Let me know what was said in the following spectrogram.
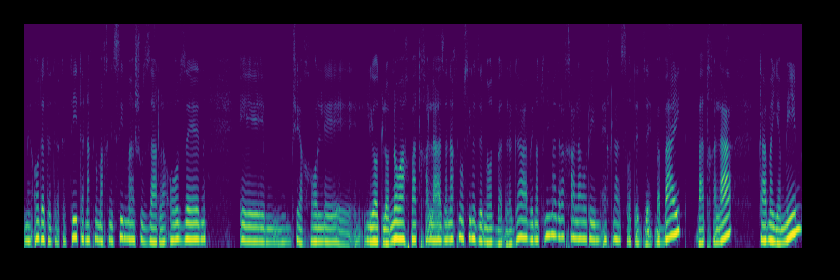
מאוד הדרגתית. אנחנו מכניסים משהו זר לאוזן, uh, שיכול uh, להיות לא נוח בהתחלה, אז אנחנו עושים את זה מאוד בהדרגה, ונותנים הדרכה להורים איך לעשות את זה. בבית, בהתחלה, כמה ימים,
